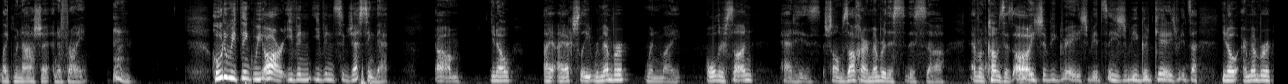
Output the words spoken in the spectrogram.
like Menashe and Ephraim? Who do we think we are, even even suggesting that? Um, you know, I, I actually remember when my older son had his Shalom Zachar. I remember this this uh, everyone comes and says, "Oh, he should be great. He should be. He should be a good kid. He should be." You know, I remember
